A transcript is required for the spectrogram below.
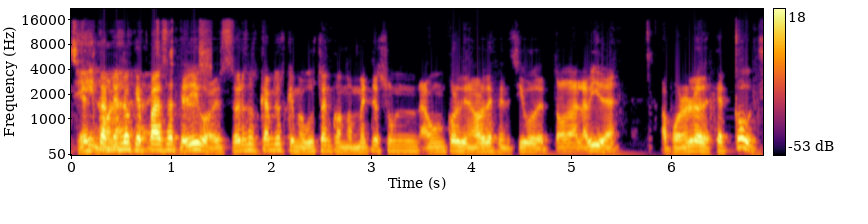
Sí, es también lo que pasa, te digo, son esos cambios que me gustan cuando metes a un coordinador defensivo de toda la vida a ponerlo de head coach.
